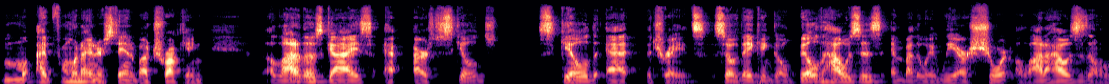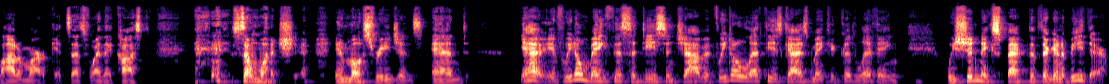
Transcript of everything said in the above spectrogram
from what I understand about trucking, a lot of those guys are skilled skilled at the trades so they can go build houses and by the way we are short a lot of houses in a lot of markets that's why they cost so much in most regions and yeah if we don't make this a decent job if we don't let these guys make a good living we shouldn't expect that they're going to be there.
